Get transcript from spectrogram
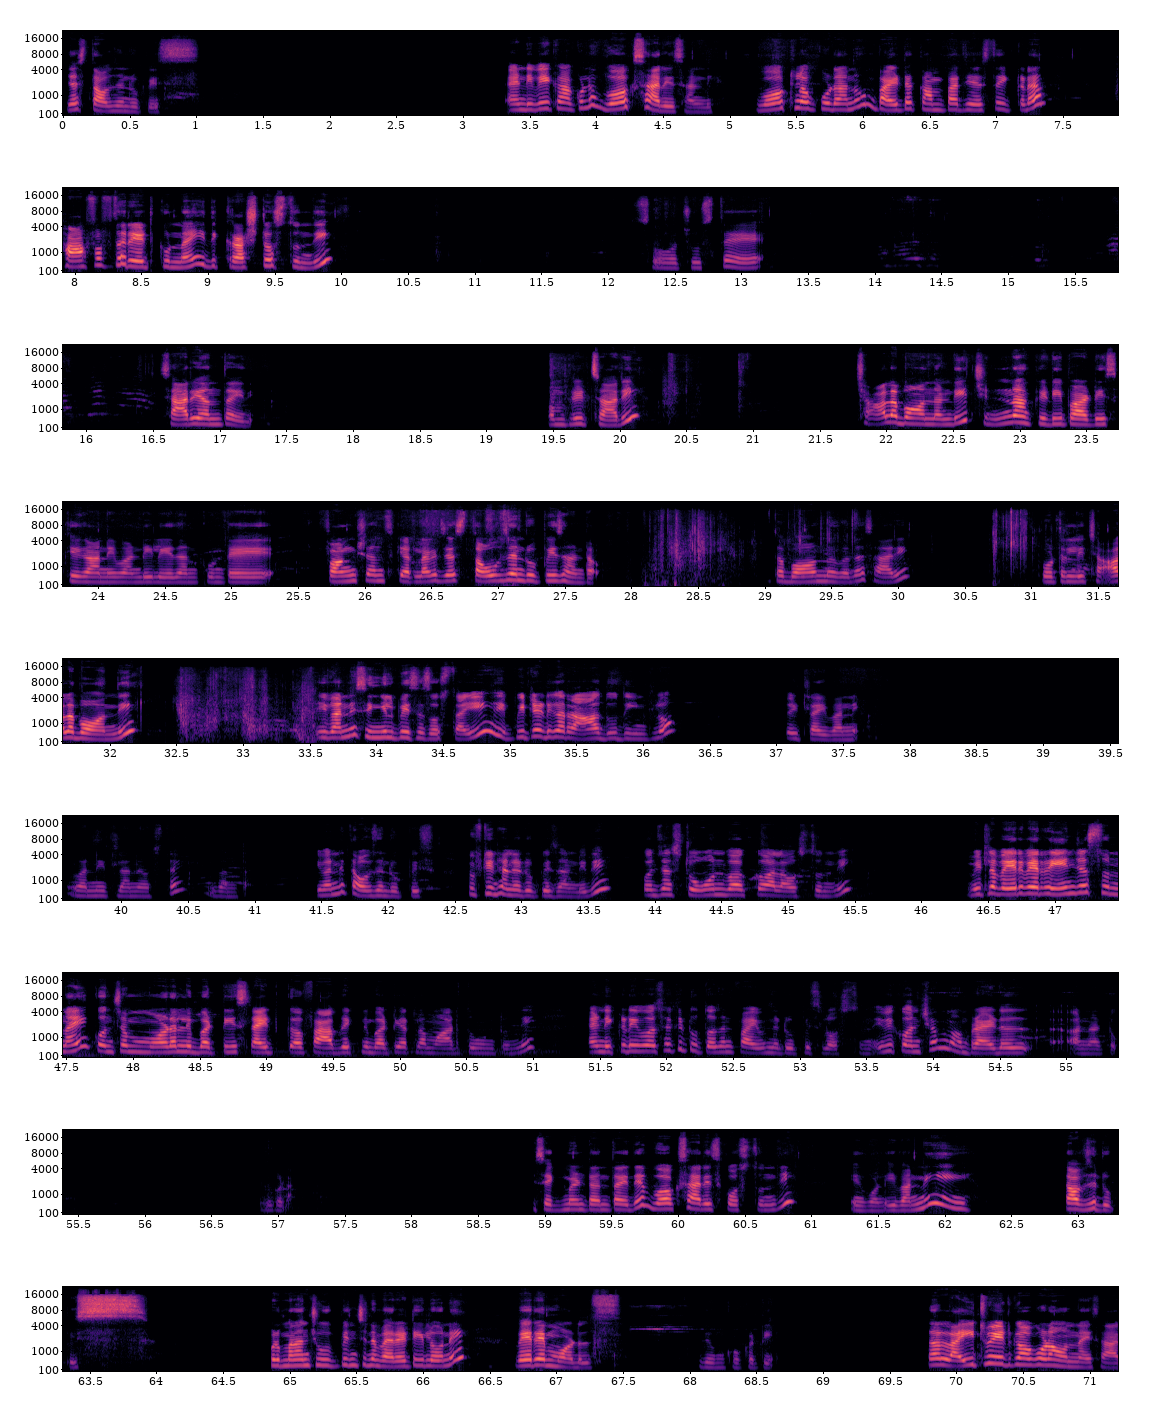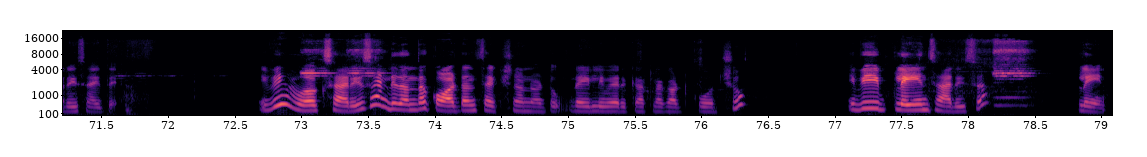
జస్ట్ థౌజండ్ రూపీస్ అండ్ ఇవే కాకుండా వర్క్ శారీస్ అండి. వర్క్లో కూడాను బయట కంపేర్ చేస్తే ఇక్కడ హాఫ్ ఆఫ్ ద రేట్కి ఉన్నాయి ఇది క్రష్డ్ వస్తుంది. సో చూస్తే శారీ అంతా ఇది. కంప్లీట్ శారీ చాలా బాగుందండి. చిన్న కిటీ పార్టీస్కి కానివ్వండి లేదనుకుంటే ఫంక్షన్స్కి అట్లాగే జస్ట్ థౌజండ్ రూపీస్ అంట. అంత బాగుందో కదా శారీ టోటల్లీ చాలా బాగుంది. ఇవన్నీ సింగిల్ పీసెస్ వస్తాయి. రిపీటెడ్గా రాదు దీంట్లో. సో ఇట్లా ఇవన్నీ. ఇవన్నీ ఇట్లానే వస్తాయి. ఇవంతా. ఇవన్నీ thousand rupees. Fifteen hundred rupees అండి ఇది. కొంచెం స్టోన్ వర్క్ అలా వస్తుంది. ఇట్లా వేరే వేరే రేంజెస్ ఉన్నాయి. కొంచెం మోడల్ని బట్టి స్లైట్ ఫ్యాబ్రిక్ని బట్టి అట్లా మారుతూ ఉంటుంది. అండ్ ఇక్కడ ఇవ్వసరికి టూ థౌజండ్ ఫైవ్ హండ్రెడ్ రూపీస్లో వస్తుంది. ఇవి కొంచెం బ్రైడల్ అన్నట్టు. ఇది కూడా. ఈ సెగ్మెంట్ అంతా ఇదే. వర్క్ శారీస్కి వస్తుంది. ఇదిగోండి. ఇవన్నీ థౌజండ్ రూపీస్. ఇప్పుడు మనం చూపించిన వెరైటీలోనే వేరే మోడల్స్. ఇది ఇంకొకటి. చాలా లైట్ వెయిట్గా కూడా ఉన్నాయి శారీస్ అయితే. ఇవి వర్క్ శారీస్ అండ్ ఇదంతా కాటన్ సెక్షన్ అన్నట్టు. డైలీ వేర్కి అట్లా కట్టుకోవచ్చు. ఇవి ప్లెయిన్ శారీస్ ప్లెయిన్.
